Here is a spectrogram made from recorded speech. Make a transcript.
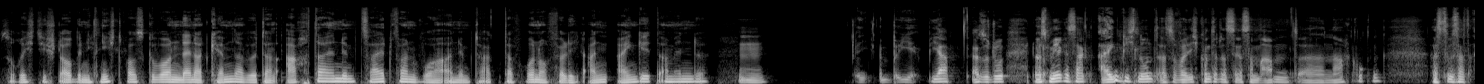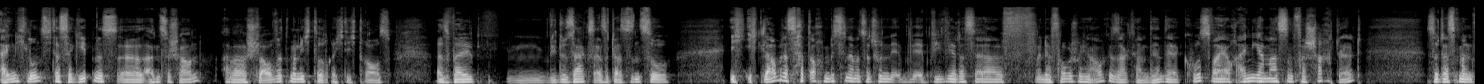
so richtig schlau bin ich nicht draus geworden. Lennart Kemner wird dann Achter in dem Zeitfahren, wo er an dem Tag davor noch völlig an, eingeht am Ende. Hm. Ja, also du, du hast mir gesagt, eigentlich lohnt, also weil ich konnte das erst am Abend äh, nachgucken, hast du gesagt, eigentlich lohnt sich das Ergebnis äh, anzuschauen, aber schlau wird man nicht so richtig draus. Also weil, mh, wie du sagst, also das sind so, ich, ich glaube, das hat auch ein bisschen damit zu tun, wie wir das ja in der Vorbesprechung auch gesagt haben, denn der Kurs war ja auch einigermaßen verschachtelt, so dass man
